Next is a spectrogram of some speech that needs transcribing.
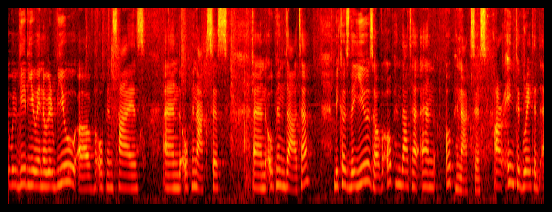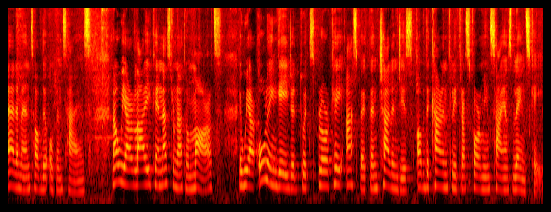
will give you an overview of open science and open access and open data because the use of open data and open access are integrated elements of the open science. Now we are like an astronaut on Mars and we are all engaged to explore key aspects and challenges of the currently transforming science landscape.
